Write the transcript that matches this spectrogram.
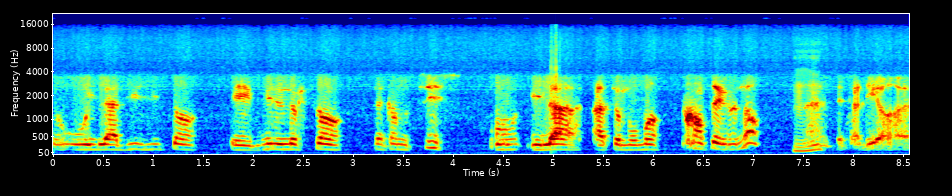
où il a 18 ans, et 1956, où il a à ce moment 31 ans, Mhm. hein, c'est-à-dire euh,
